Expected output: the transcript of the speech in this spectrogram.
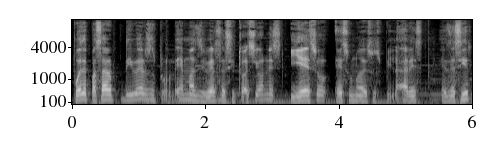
puede pasar diversos problemas, diversas situaciones y eso es uno de sus pilares. Es decir,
